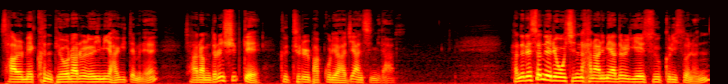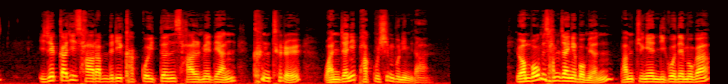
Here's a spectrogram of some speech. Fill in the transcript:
삶의 큰 변화를 의미하기 때문에 사람들은 쉽게 그 틀을 바꾸려 하지 않습니다. 하늘에서 내려오신 하나님의 아들 예수 그리스도는 이제까지 사람들이 갖고 있던 삶에 대한 큰 틀을 완전히 바꾸신 분입니다. 요한복음 3장에 보면 밤중에 니고데모가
